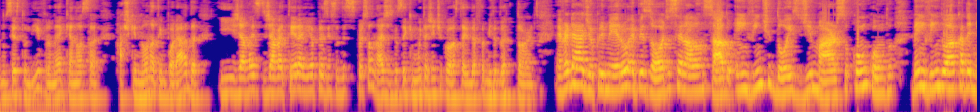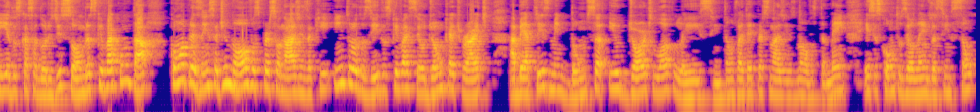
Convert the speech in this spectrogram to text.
no sexto livro, né? Que é a nossa, acho que nona temporada, e já vai, já vai ter aí a presença desses personagens, que eu sei que muita gente gosta aí da família do Thorne. É verdade, o primeiro episódio será lançado em 22 de março com o conto Bem-vindo à Academia dos Caçadores de Sombras, que vai contar com a presença de novos personagens aqui introduzidos, que vai ser o John Cartwright, a Beatriz Mendonça e o George Lovelace. Então vai ter personagens novos também. Esses contos eu lembro assim são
